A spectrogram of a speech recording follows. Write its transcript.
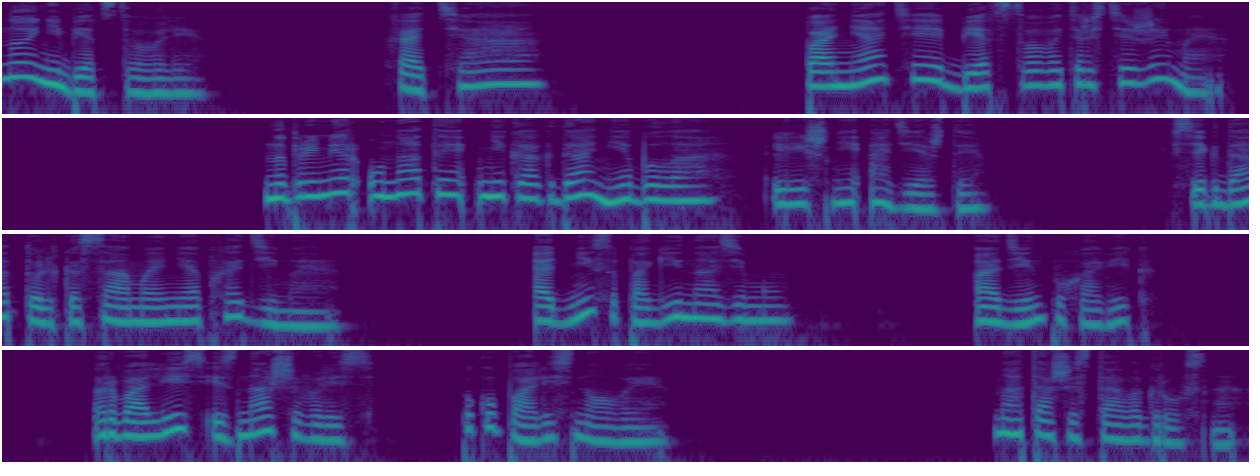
но и не бедствовали. Хотя... Понятие «бедствовать» растяжимое. Например, у Наты никогда не было лишней одежды. Всегда только самое необходимое. Одни сапоги на зиму, один пуховик. Рвались, изнашивались, покупались новые. Наташе стало грустно.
